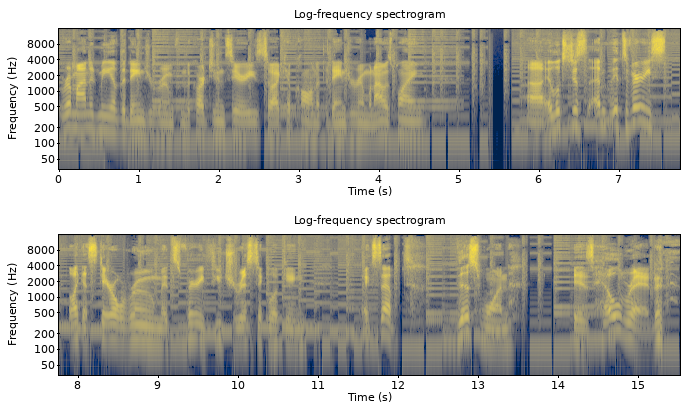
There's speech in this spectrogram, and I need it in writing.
reminded me of the Danger Room from the cartoon series, so I kept calling it the Danger Room when I was playing. Uh, it looks just, um, it's very like a sterile room. It's very futuristic looking, except this one is hell red.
